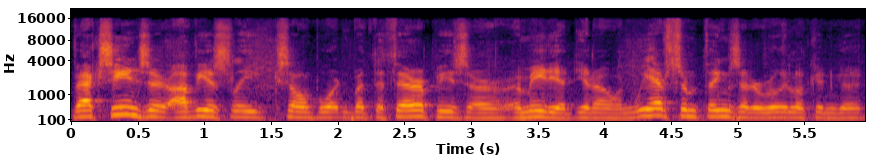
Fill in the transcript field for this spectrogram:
vaccines are obviously so important, but the therapies are immediate, you know, and we have some things that are really looking good.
